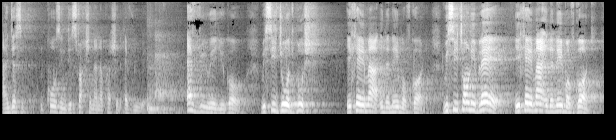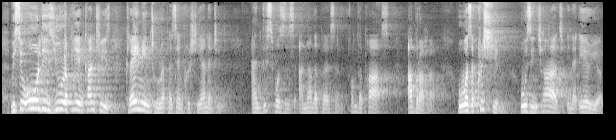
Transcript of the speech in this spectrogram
and just causing destruction and oppression everywhere? Everywhere you go. We see George Bush, he came out in the name of God. We see Tony Blair, he came out in the name of God. We see all these European countries claiming to represent Christianity. And this was another person from the past, Abraha, who was a Christian who was in charge in an area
